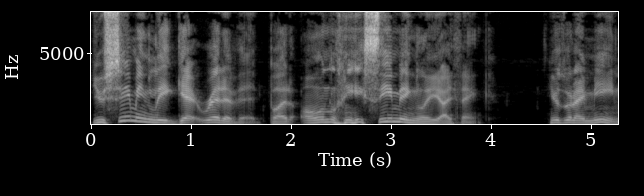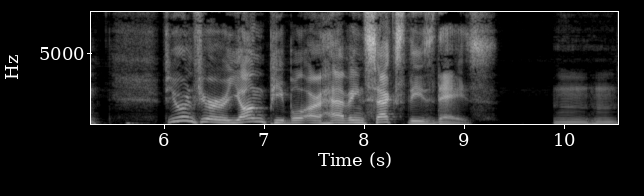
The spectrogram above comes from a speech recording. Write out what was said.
You seemingly get rid of it, but only seemingly, I think. Here's what I mean. Fewer and fewer young people are having sex these days. Mm-hmm.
